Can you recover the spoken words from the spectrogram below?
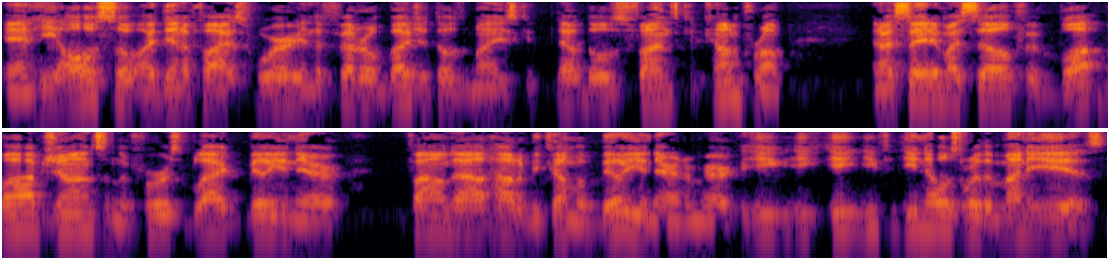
And he also identifies where in the federal budget those monies, those funds could come from. And I say to myself, if Bob Johnson, the first black billionaire, found out how to become a billionaire in America, he, he, he, he knows where the money is.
